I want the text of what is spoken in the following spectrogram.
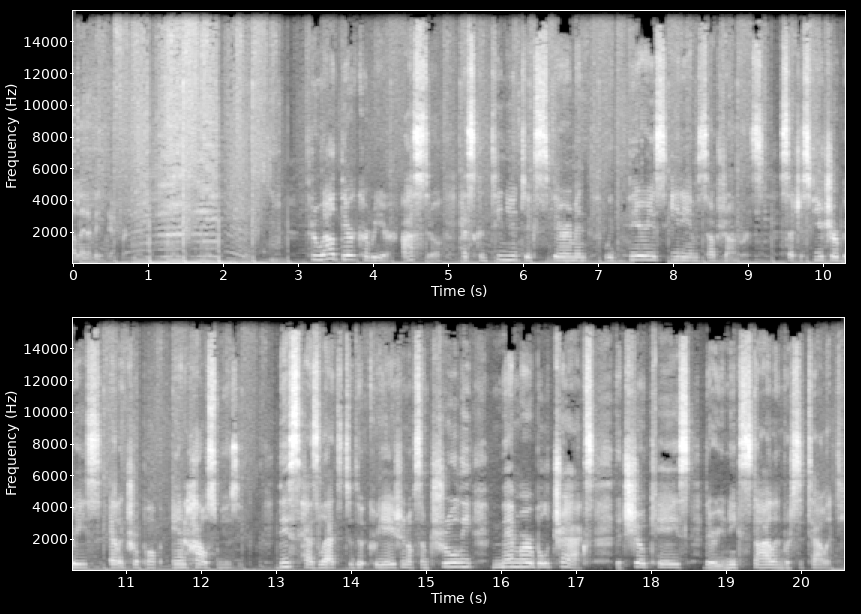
a little bit different. Throughout their career, Astro has continued to experiment with various EDM subgenres, such as future bass, electropop, and house music. This has led to the creation of some truly memorable tracks that showcase their unique style and versatility.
